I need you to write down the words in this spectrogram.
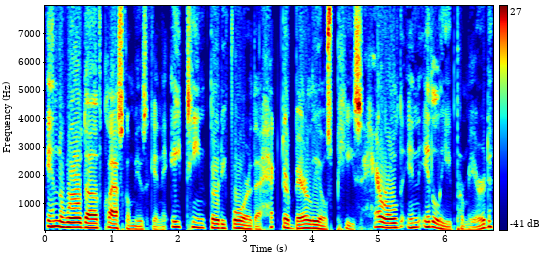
In the world of classical music, in 1834, the Hector Berlioz piece Harold in Italy premiered.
